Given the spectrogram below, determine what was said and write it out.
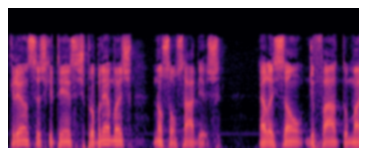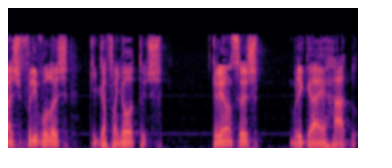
Crianças que têm esses problemas não são sábias. Elas são, de fato, mais frívolas que gafanhotos. Crianças, brigar é errado.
